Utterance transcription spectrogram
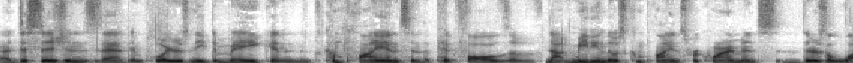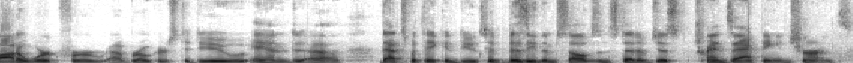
uh, decisions that employers need to make and compliance and the pitfalls of not meeting those compliance requirements. There's a lot of work for uh, brokers to do, and uh, that's what they can do to busy themselves instead of just transacting insurance.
